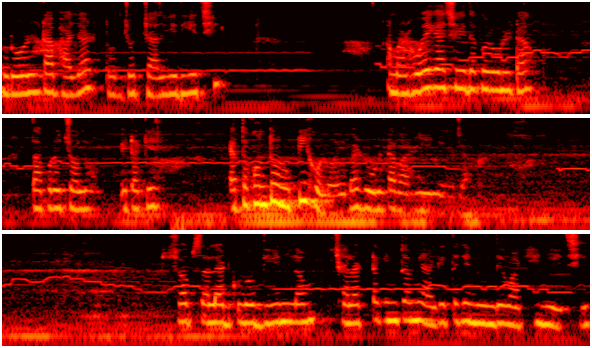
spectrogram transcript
রোলটা ভাজার তোর চালিয়ে দিয়েছি। আমার হয়ে গেছে দেখো রোলটা। তারপরে চলো, এটাকে এতক্ষণ তো রুটি হলো, এবার রোলটা বানিয়ে নেওয়া যাক। সব স্যালাডগুলো দিয়ে নিলাম। স্যালাডটা কিন্তু আমি আগে থেকে নুন দিয়ে মাখিয়ে নিয়েছি।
